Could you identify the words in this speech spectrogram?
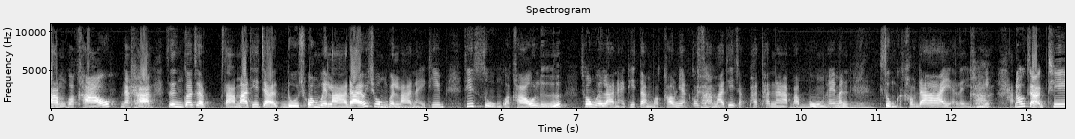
ต่ำกว่าเขานะคะค่ะซึ่งก็จะสามารถที่จะดูช่วงเวลาได้ว่าช่วงเวลาไหนที่ที่สูงกว่าเขา หรือช่วงเวลาไหนที่ต่ำกว่าเขาเนี่ยก็ค่ะสามารถที่จะพัฒนาปรับปรุงให้มันสูงกว่าเขาได้อะไรอย่างนี้ค่ะนอกจากที่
